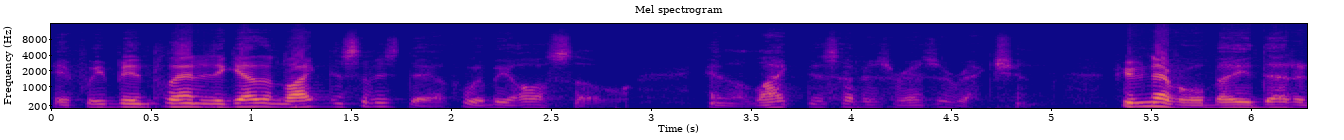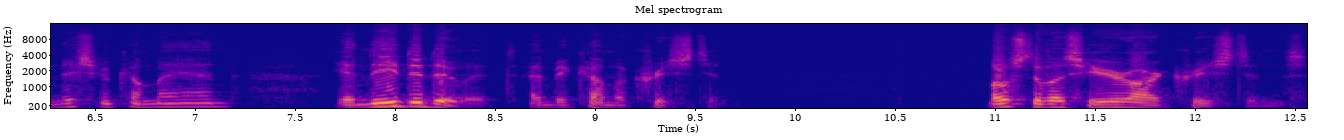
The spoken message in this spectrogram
If we've been planted together in likeness of his death, we'll be also in the likeness of his resurrection. If you've never obeyed that initial command, you need to do it and become a Christian. Most of us here are Christians.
